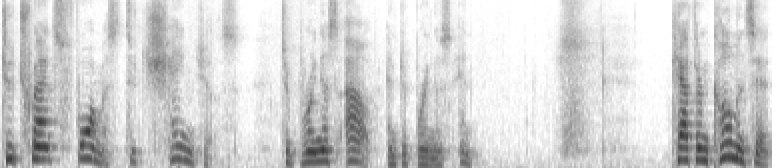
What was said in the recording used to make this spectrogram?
to transform us, to change us to bring us out and to bring us in. Kathryn Kuhlman said,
